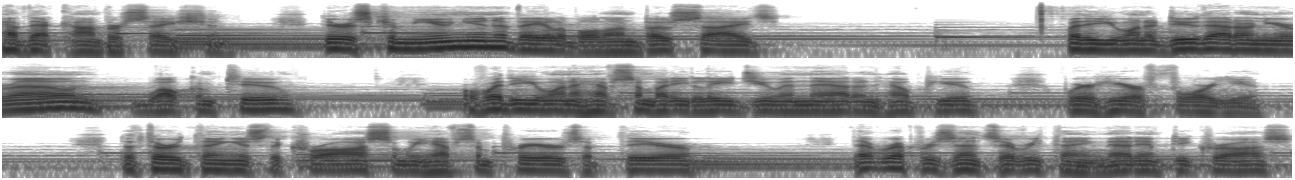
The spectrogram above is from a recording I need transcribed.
have that conversation. There is communion available on both sides. Whether you want to do that on your own, welcome to or whether you want to have somebody lead you in that and help you, we're here for you. The third thing is the cross, and we have some prayers up there. That represents everything. That empty cross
